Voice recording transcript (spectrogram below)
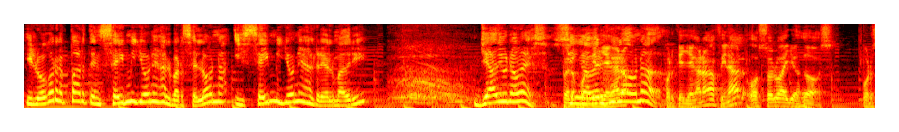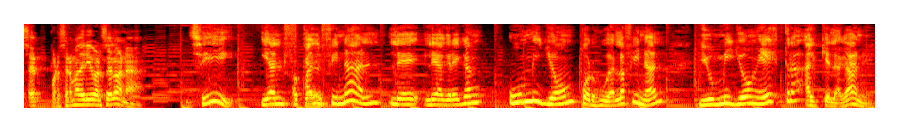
Y luego reparten 6 millones al Barcelona y 6 millones al Real Madrid. Ya de una vez, sin haber jugado nada. ¿Porque llegaron a final o solo a ellos dos? ¿Por ser, por ser Madrid y Barcelona? Sí, y al, al final le, le, agregan un millón por jugar la final y un millón extra al que la gane.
